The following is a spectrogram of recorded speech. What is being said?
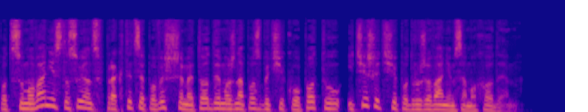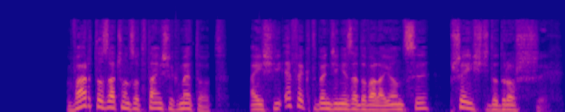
Podsumowanie stosując w praktyce powyższe metody można pozbyć się kłopotu i cieszyć się podróżowaniem samochodem. Warto zacząć od tańszych metod, a jeśli efekt będzie niezadowalający, przejść do droższych.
